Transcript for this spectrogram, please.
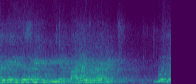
শিখে দিচ্ছে ওইটুকুই এর বাইরে ওরা কি? বোঝে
